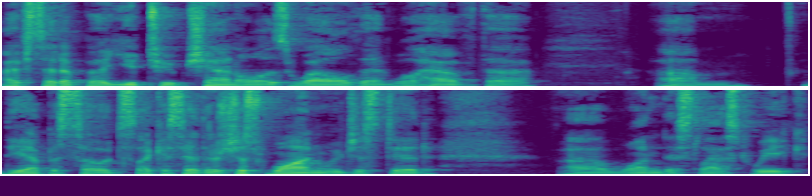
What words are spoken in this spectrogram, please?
I've set up a YouTube channel as well that will have the, um, the episodes. Like I said, there's just one. We just did uh, one this last week,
